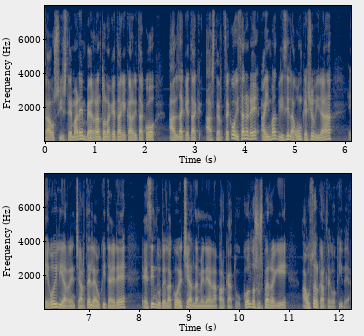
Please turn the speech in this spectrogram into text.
tau sistemaren berrantolaketak ekarritako aldaketak aztertzeko, izan ere, hainbat bizilagun kesu dira, egoiliarren txartela eukita ere, ezin dutelako etxe aldamenean aparkatu. Koldo susperregi, auzo elkarteko kidea.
